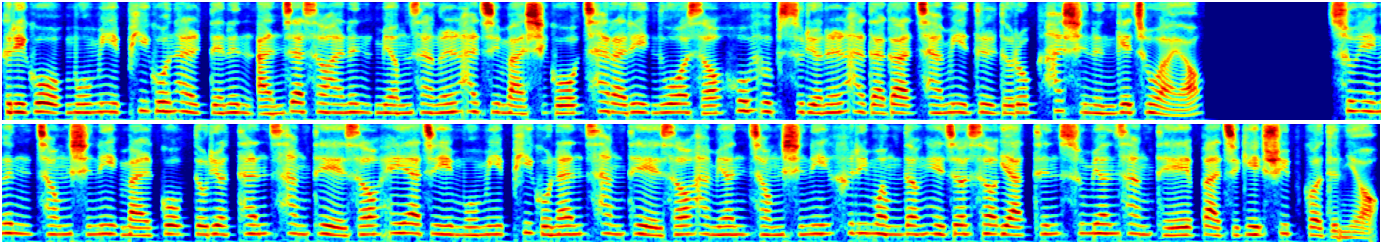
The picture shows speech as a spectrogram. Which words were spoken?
그리고 몸이 피곤할 때는 앉아서 하는 명상을 하지 마시고 차라리 누워서 호흡 수련을 하다가 잠이 들도록 하시는 게 좋아요. 수행은 정신이 맑고 또렷한 상태에서 해야지 몸이 피곤한 상태에서 하면 정신이 흐리멍덩해져서 얕은 수면 상태에 빠지기 쉽거든요.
